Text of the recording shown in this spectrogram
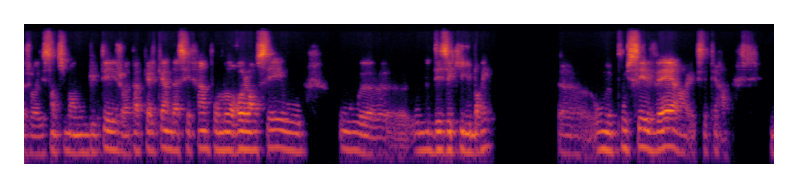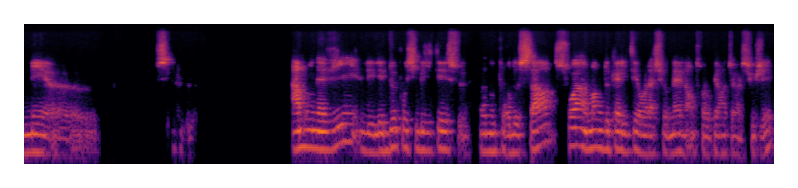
j'aurai des sentiments de buter, j'aurai pas quelqu'un d'assez fin pour me relancer ou, ou, euh, me déséquilibrer, euh, ou me pousser vers, etc. Mais euh, à mon avis, les, deux possibilités se autour de ça, soit un manque de qualité relationnelle entre l'opérateur et le sujet,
